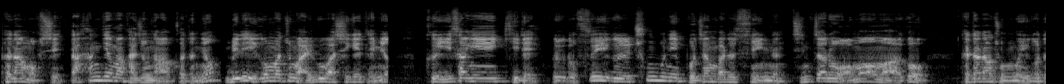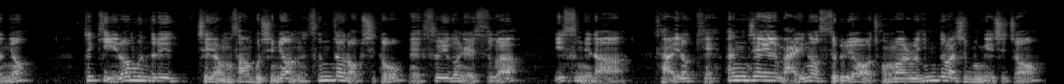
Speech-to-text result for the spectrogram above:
변함없이 딱 한 개만 가지고 나왔거든요. 미리 이것만 좀 알고 가시게 되면 그 이상의 기대 그리고 또 수익을 충분히 보장받을 수 있는 진짜로 어마어마하고 대단한 종목이거든요. 특히 이런 분들이 제 영상 보시면 손절 없이도 예, 수익을 낼 수가 있습니다. 자 이렇게 현재 마이너스로요 정말로 힘들어하시는 분 계시죠?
